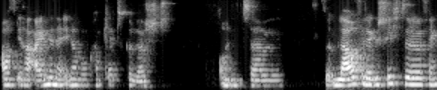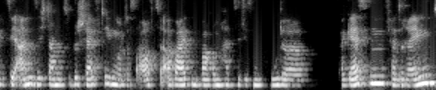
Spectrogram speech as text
aus ihrer eigenen Erinnerung komplett gelöscht. Und ähm, so im Laufe der Geschichte fängt sie an, sich damit zu beschäftigen und das aufzuarbeiten. Warum hat sie diesen Bruder vergessen, verdrängt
